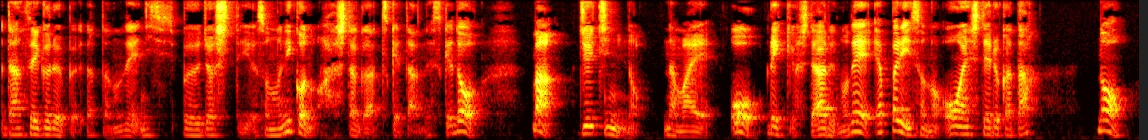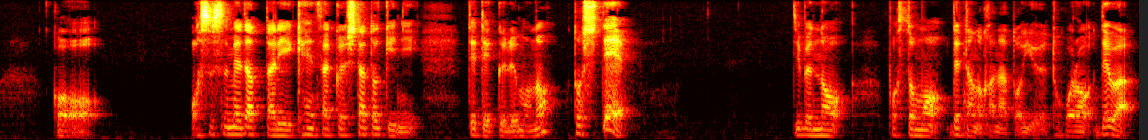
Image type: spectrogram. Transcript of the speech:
男性グループだったので、日プ女子っていうその2個のハッシュタグがつけたんですけど、まあ、11人の名前を列挙してあるので、やっぱりその応援している方の、こう、おすすめだったり、検索した時に出てくるものとして、自分のポストも出たのかなというところでは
